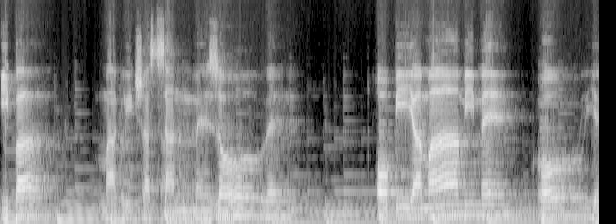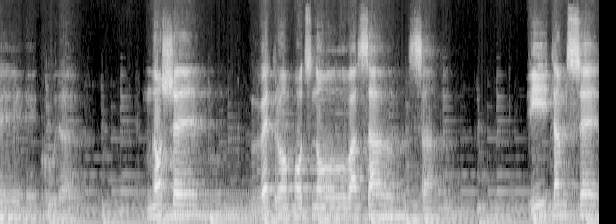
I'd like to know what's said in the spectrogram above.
Ipak magličast san me zove. Opija mami me ko kuda. Noše vetrom od snova sav sam Pitam se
